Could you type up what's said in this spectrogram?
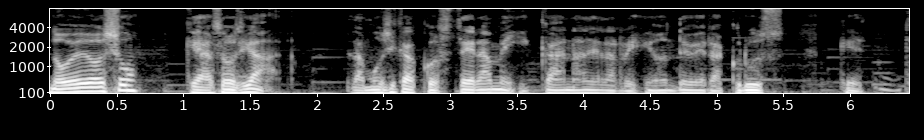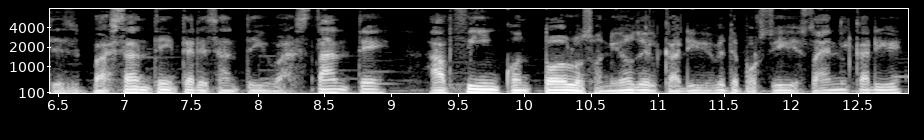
Novedoso que asocia la música costera mexicana de la región de Veracruz, que es bastante interesante y bastante afín con todos los sonidos del Caribe, de por sí está en el Caribe,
